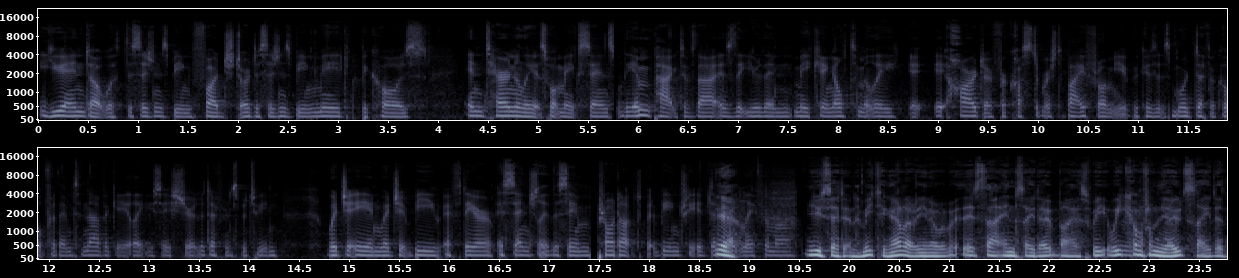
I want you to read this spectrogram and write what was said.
you end up with decisions being fudged or decisions being made because internally it's what makes sense. The impact of that is that you're then making ultimately it, it harder for customers to buy from you because it's more difficult for them to navigate, like you say, Stuart, the difference between widget A and widget B if they're essentially the same product but being treated Yeah. differently from a You said it in a meeting earlier, you know, it's that inside out bias. We, we Mm. come from the outside, and,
